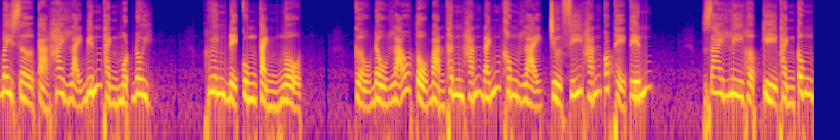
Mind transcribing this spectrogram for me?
bây giờ cả hai lại biến thành một đôi. Huyên để cùng cảnh ngộ. Cửu đầu lão tổ bản thân hắn đánh không lại, trừ phí hắn có thể tiến. Giai ly hợp kỳ thành công,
